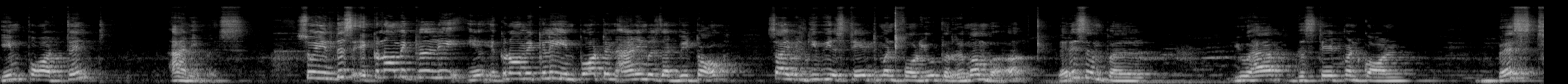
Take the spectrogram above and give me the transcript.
important animals. So in this economically economically important animals that we talk, so I will give you a statement for you to remember. Very simple. You have the statement called best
